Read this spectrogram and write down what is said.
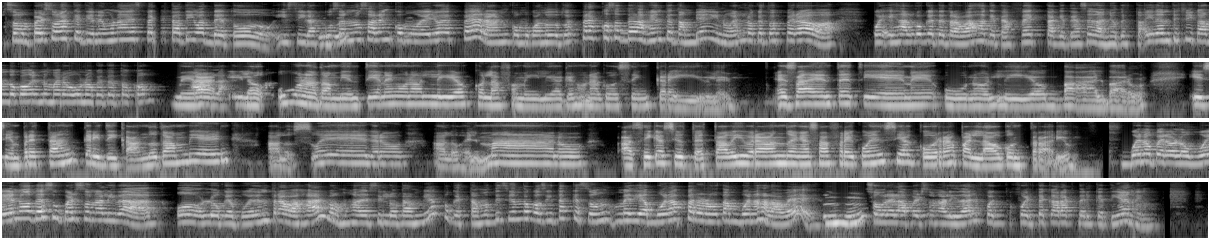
son personas que tienen unas expectativas de todo. Y si las cosas no salen como ellos esperan, como cuando tú esperas cosas de la gente también y no es lo que tú esperabas, pues es algo que te trabaja, que te afecta, que te hace daño. ¿Te estás identificando con el número uno que te tocó? Mira, y los uno también tienen unos líos con la familia, que es una cosa increíble. Esa gente tiene unos líos bárbaros y siempre están criticando también a los suegros, a los hermanos. Así que si usted está vibrando en esa frecuencia, corra para el lado contrario. Bueno, pero lo bueno de su personalidad o lo que pueden trabajar, vamos a decirlo también, porque estamos diciendo cositas que son medias buenas, pero no tan buenas a la vez, sobre la personalidad, el fuerte carácter que tienen.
